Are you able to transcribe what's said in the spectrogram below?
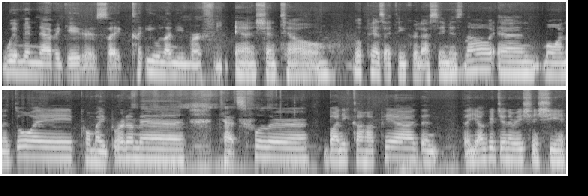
women navigators like Iulani Murphy and Chantel Lopez, I think her last name is now, and Moana Doi, Pomai Bertelmann, Katz Fuller, Bonnie Kahapea, the the younger generation, she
